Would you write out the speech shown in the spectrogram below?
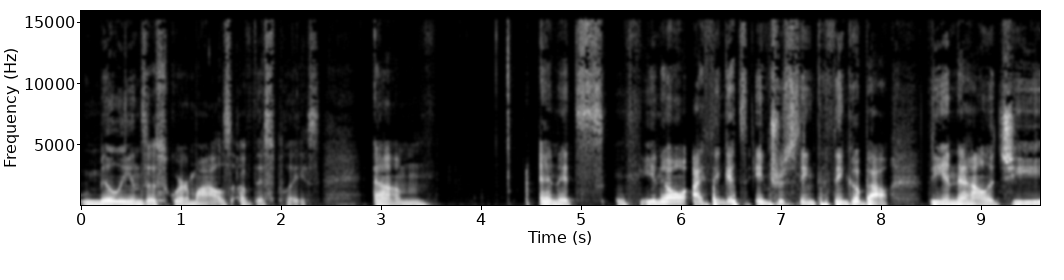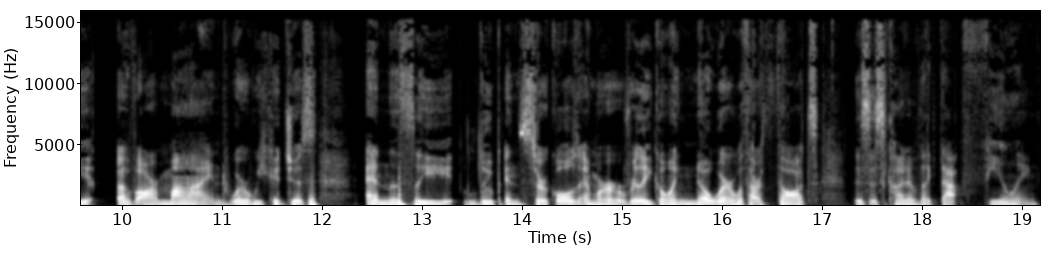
millions of square miles of this place. Um, and it's, you know, I think it's interesting to think about the analogy of our mind where we could just endlessly loop in circles and we're really going nowhere with our thoughts. This is kind of like that feeling,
